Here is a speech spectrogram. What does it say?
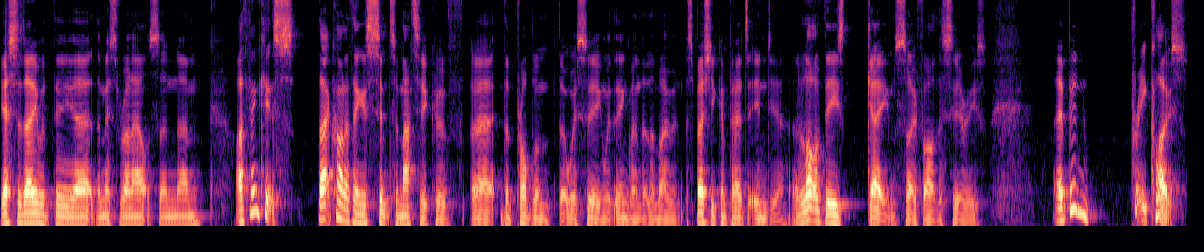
yesterday with the uh, the missed runouts. And um, I think it's that kind of thing is symptomatic of uh, the problem that we're seeing with England at the moment, especially compared to India. A lot of these games so far this series have been pretty close.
